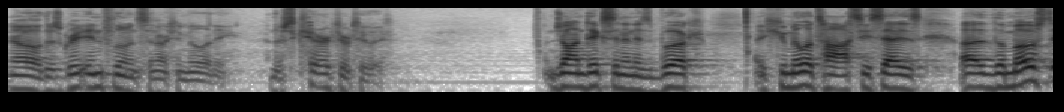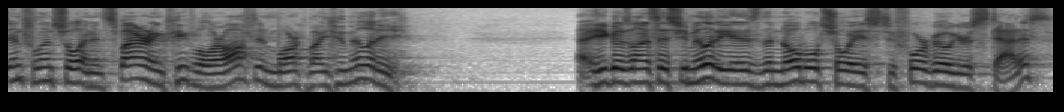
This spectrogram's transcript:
No, there's great influence in our humility, and there's character to it. John Dickson, in his book, Humilitas, he says, uh, the most influential and inspiring people are often marked by humility. Uh, he goes on and says, humility is the noble choice to forego your status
